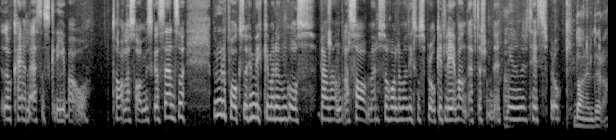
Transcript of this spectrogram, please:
då kan jag läsa, skriva och tala samiska. Sen så beror det på också hur mycket man umgås bland andra samer så håller man liksom språket levande eftersom det är ett minoritetsspråk. Daniel, du då?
